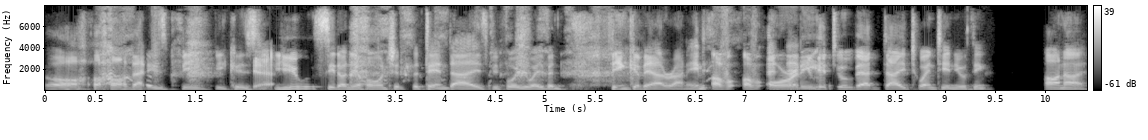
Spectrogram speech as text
Oh, that is big because Yeah. you will sit on your haunches for 10 days before you even think about running. I've, I've already, you get to about day 20 and you'll think, oh no,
